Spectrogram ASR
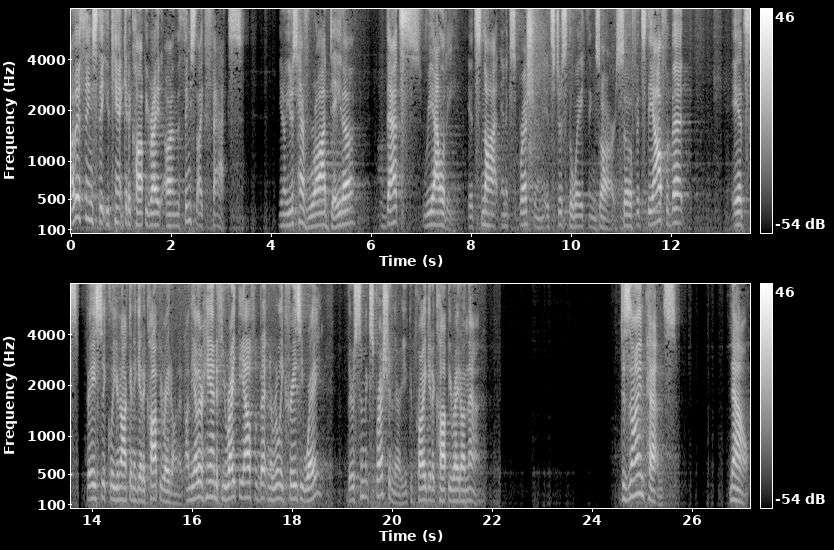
Other things that you can't get a copyright on, the things like facts. You know, you just have raw data. That's reality. It's not an expression, it's just the way things are. So if it's the alphabet, it's basically you're not going to get a copyright on it. On the other hand, if you write the alphabet in a really crazy way, there's some expression there. You could probably get a copyright on that. Design patents. Now,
